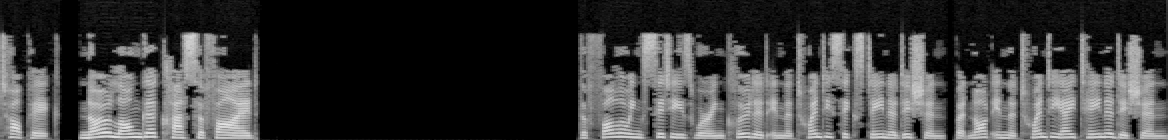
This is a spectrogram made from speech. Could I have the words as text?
Topic: No longer classified. The following cities were included in the 2016 edition, but not in the 2018 edition.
